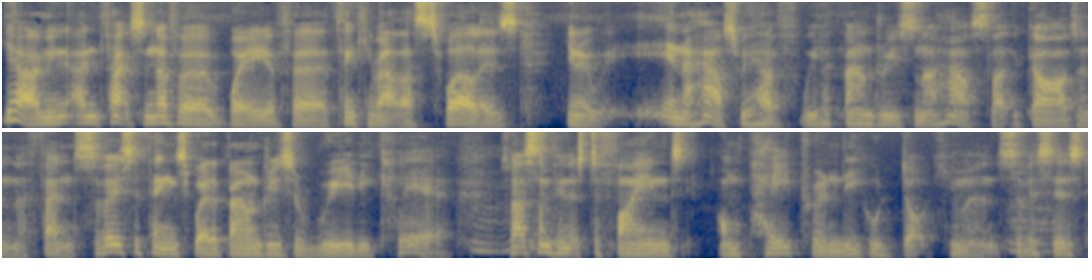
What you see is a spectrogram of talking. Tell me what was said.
Yeah, I mean, in fact, another way of uh, thinking about that as well is, you know, in a house we have we have boundaries in our house, like the garden, the fence. So those are things where the boundaries are really clear. Mm-hmm. So that's something that's defined on paper in legal documents. So mm-hmm. this is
